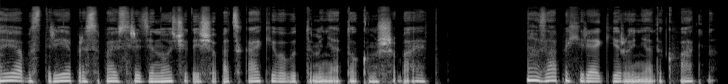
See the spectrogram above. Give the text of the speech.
Устаю я быстрее, просыпаюсь среди ночи, да еще подскакиваю, будто меня током шибает. На запахи реагирую неадекватно.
